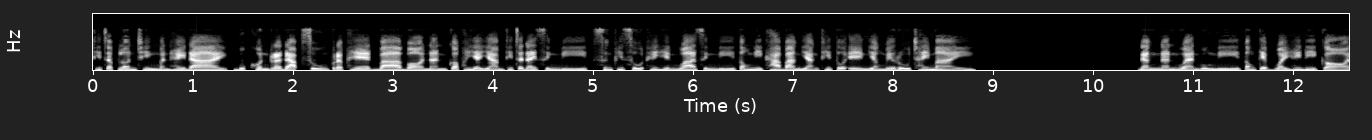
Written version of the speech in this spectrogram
ที่จะปล้นชิงมันให้ได้ บุคคลระดับสูงประเภทบ้าบอนั้นก็พยายามที่จะได้สิ่งนี้ ซึ่งพิสูจน์ให้เห็นว่าสิ่งนี้ต้องมีค่าบางอย่างที่ตัวเองยังไม่รู้ใช่ไหม ดังนั้นแหวนวงนี้ต้องเก็บไว้ให้ดีก่อน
